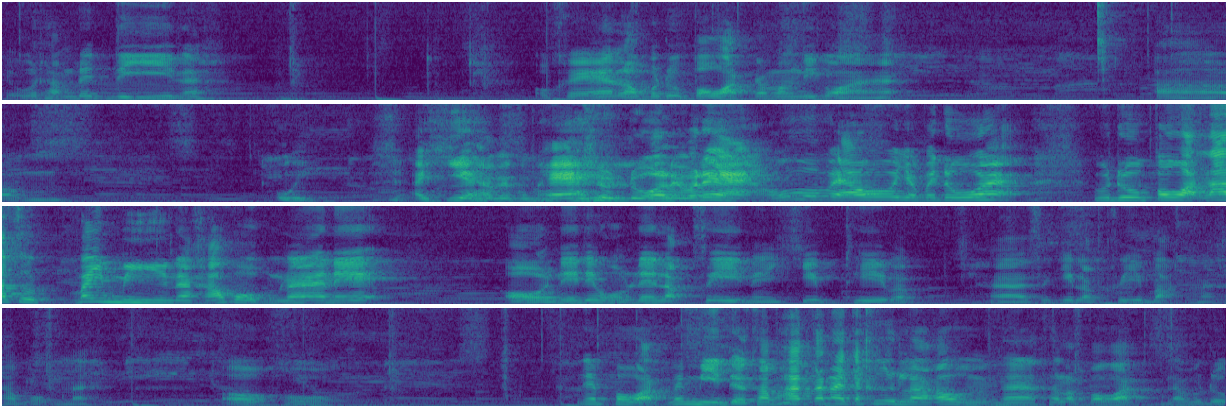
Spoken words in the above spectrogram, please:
เดี๋ยวว่าทำได้ดีนะ โอเคฮะเรามาดูประวัติกันบ้างดีกว่าฮะอุ้ยไอ้เคียทำไมกูแพ้รัวๆเลยวะเนี่ยโอ้ไม่เอาอย่าไปดูฮะมาดูประวัติล่าสุดไม่มีนะครับผมนะอันนี้โอ้นี่ที่ผมเล่นล็อกซี่ในคลิปที่แบบสกิลล็อกซี่บักนะครับผมนะ โอ้โห เนี่ยประวัติไม่มีเดี๋ยวสักพักก็น่าจะขึ้นแล้วครับผมนะสำหรับประวัติเรามาดู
